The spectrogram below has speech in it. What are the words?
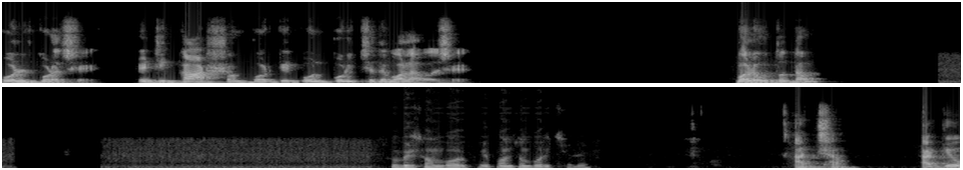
হোল্ড করেছে। এটি কার সম্পর্কে কোন পরিচ্ছেদে বলা হয়েছে? বলো উত্তর দাও। সুবীর সম্পর্কে পঞ্চম পরিচ্ছেদে। আচ্ছা। আর কেউ?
